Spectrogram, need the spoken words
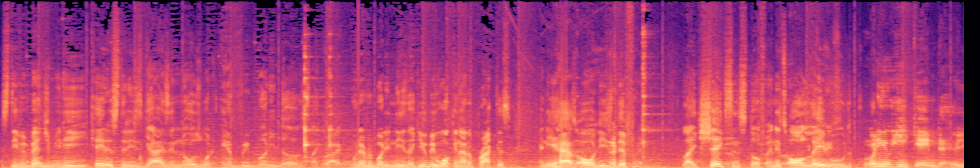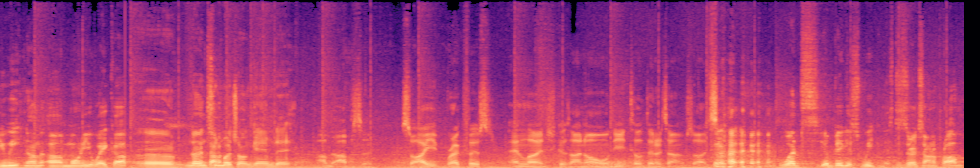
Stephen Benjamin. He caters to these guys and knows what everybody does, like Right. what everybody needs. Like you be walking out of practice, and he has all these different like shakes and stuff, and it's all labeled. What do you eat game day? Are you eating on the uh, morning you wake up? Uh, nothing That's too much on game day. I'm the opposite. So I eat breakfast and lunch because I know I won't eat till dinner time. So I, What's your biggest weakness? Desserts aren't a problem?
